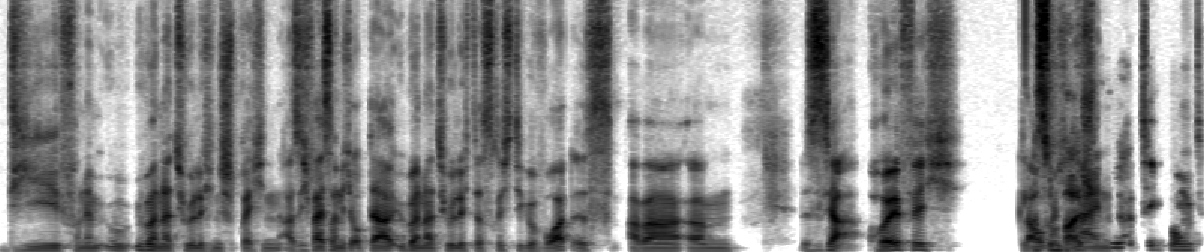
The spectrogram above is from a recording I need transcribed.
die von dem Übernatürlichen sprechen? Also ich weiß auch nicht, ob da übernatürlich das richtige Wort ist, aber ähm, das ist ja häufig, glaube ich, ein? Kritikpunkt.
